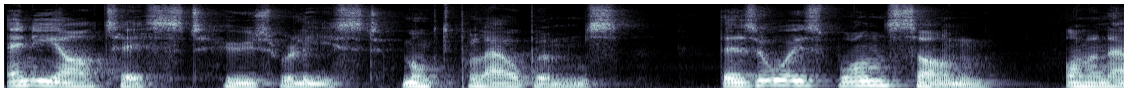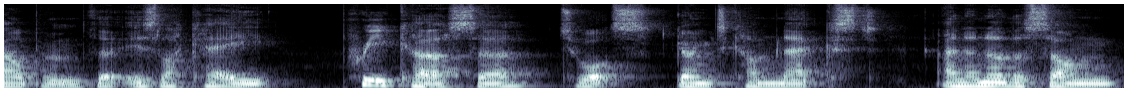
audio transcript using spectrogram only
any artist who's released multiple albums, there's always one song on an album that is like a precursor to what's going to come next, and another song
